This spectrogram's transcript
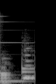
Música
